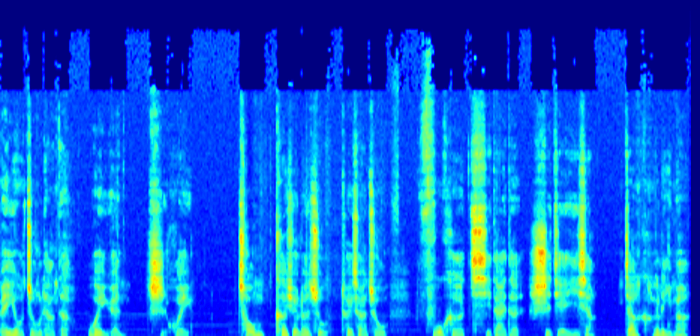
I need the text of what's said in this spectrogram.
没有重量的位元。指挥，从科学论述推算出符合期待的世界意象，这样合理吗？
